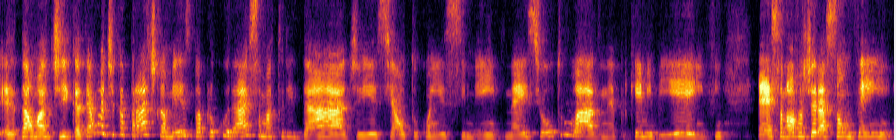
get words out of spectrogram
é, dar uma dica, até uma dica prática mesmo, para procurar essa maturidade, esse autoconhecimento, né? Esse outro lado, né? Porque MBA, enfim, essa nova geração vem,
